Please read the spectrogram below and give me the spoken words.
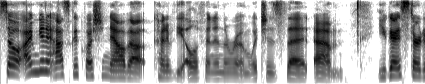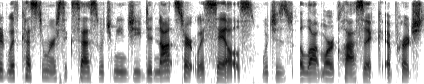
So I'm going to ask a question now about kind of the elephant in the room, which is that um, you guys started with customer success, which means you did not start with sales, which is a lot more classic approach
